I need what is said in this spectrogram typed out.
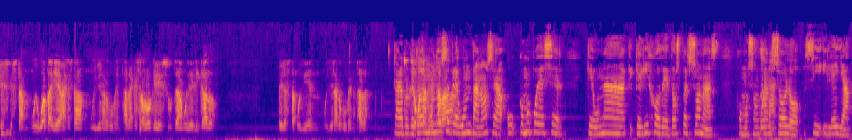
Es- está muy guapa y además está muy bien argumentada, que es algo que es un tema muy delicado, pero está muy bien, muy bien argumentada. Claro, porque Luego todo el mundo estaba- se pregunta, ¿no? O sea, ¿cómo puede ser que una que, que el hijo de dos personas como son Han Buenas. Solo, sí y Leia,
